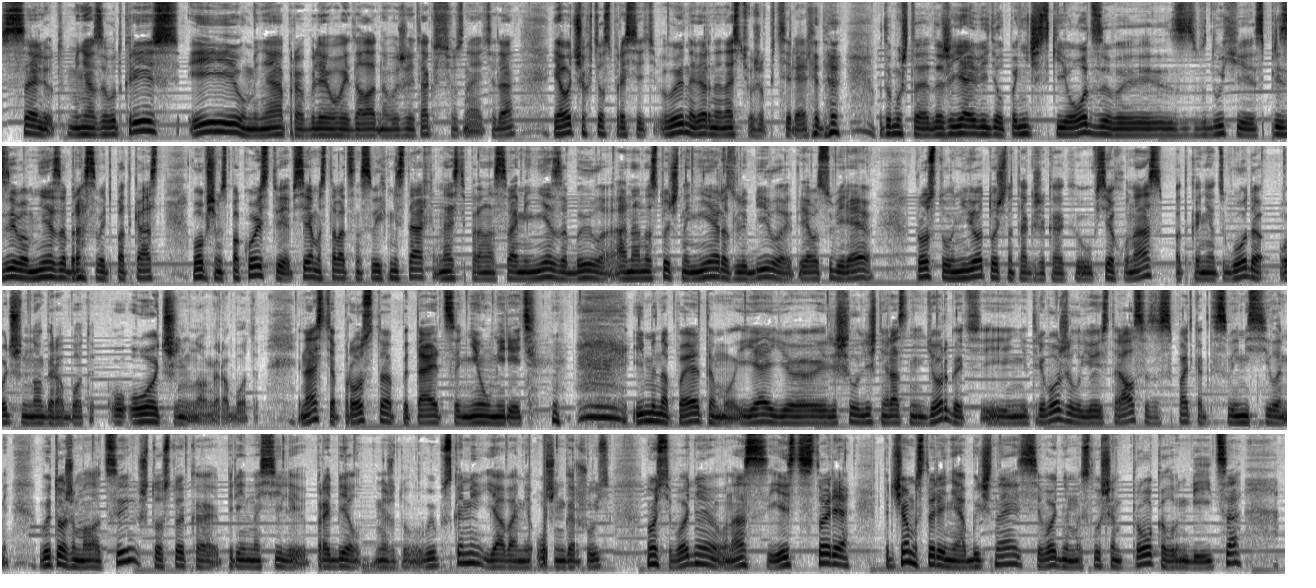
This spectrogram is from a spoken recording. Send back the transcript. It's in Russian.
Салют, меня зовут Крис, и у меня проблема... Ой, да ладно, вы же и так все знаете, да? Я вот что хотел спросить. Вы, наверное, Настю уже потеряли, да? Потому что даже я видел панические отзывы в духе с призывом не забрасывать подкаст. В общем, спокойствие, всем оставаться на своих местах. Настя про нас с вами не забыла, она нас точно не разлюбила, это я вас уверяю. Просто у нее точно так же, как и у всех у нас, под конец года очень много работы. Очень много работы. И Настя просто пытается не умереть. Именно поэтому я ее решил лишний раз не дергать и не тревожил ее и старался засыпать как-то своими силами. Вы тоже молодцы, что столько переносили пробел между выпусками. Я вами очень горжусь. Но сегодня у нас есть история. Причем история необычная. Сегодня мы слушаем про колумбийца,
